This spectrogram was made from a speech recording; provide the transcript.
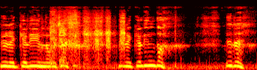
Miren qué lindo, muchachos. Miren qué lindo. Miren.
